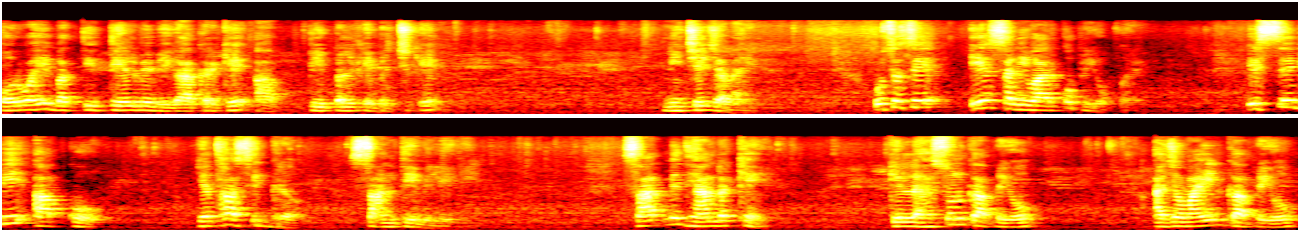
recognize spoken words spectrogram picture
और वही बत्ती तेल में भिगा करके आप पीपल के वृक्ष के नीचे जलाएँ। उससे यह शनिवार को प्रयोग करें। इससे भी आपको यथाशीघ्र शांति मिलेगी। साथ में ध्यान रखें कि लहसुन का प्रयोग, अजवाइन का प्रयोग,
